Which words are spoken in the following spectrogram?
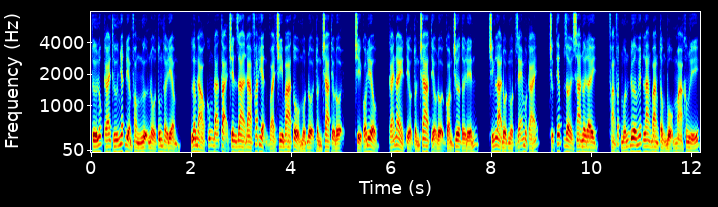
Từ lúc cái thứ nhất điểm phòng ngự nổ tung thời điểm lâm đảo cũng đã tại trên gia đa phát hiện vài chi ba tổ một đội tuần tra tiểu đội, chỉ có điều, cái này tiểu tuần tra tiểu đội còn chưa tới đến, chính là đột ngột rẽ một cái, trực tiếp rời xa nơi đây phản phất muốn đưa huyết lang bang tổng bộ mà không lý.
